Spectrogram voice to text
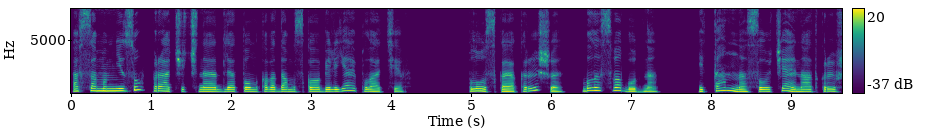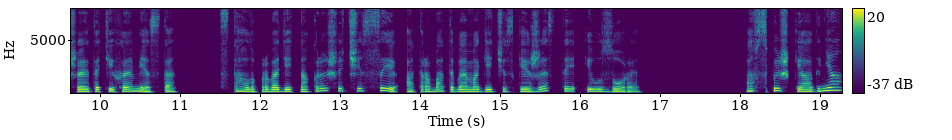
а в самом низу прачечная для тонкого дамского белья и платьев. Плоская крыша была свободна, и Танна, случайно открывшая это тихое место, стала проводить на крыше часы, отрабатывая магические жесты и узоры. А вспышки огня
